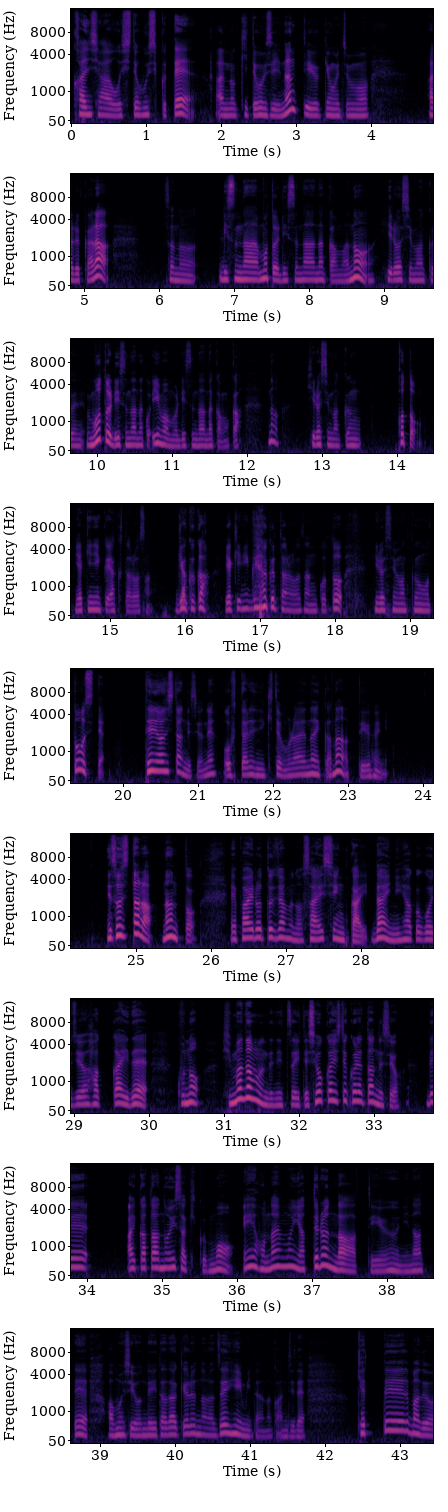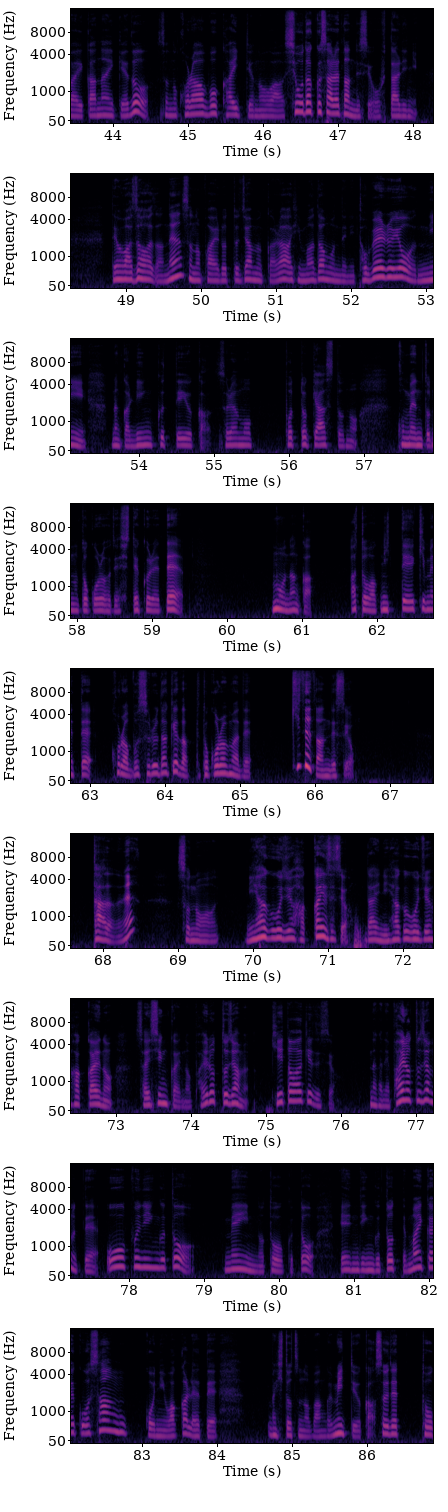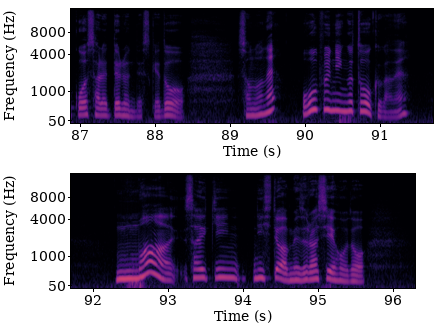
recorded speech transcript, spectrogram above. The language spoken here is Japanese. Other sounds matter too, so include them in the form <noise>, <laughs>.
感謝をしてほしくてあの来てほしいなっていう気持ちもあるからそのリスナー元リスナー仲間の広島くん元リスナー仲間今もリスナー仲間かの広島くんこと焼肉薬太郎さん。逆か。焼肉薬太郎さんこと広島くんを通して提案したんですよね。お二人に来てもらえないかなっていうふうに。そしたらなんとえパイロットジャムの最新回第258回でこの「暇だもんで」について紹介してくれたんですよ。で相方の伊崎くんも「えー、ほないもんやってるんだ」っていう風になってあもし呼んでいただけるなら是非みたいな感じで決定まではいかないけどそのコラボ会っていうのは承諾されたんですよお二人に。でわざわざねそのパイロットジャムから暇だもんでに飛べるようになんかリンクっていうかそれもポッドキャストのコメントのところでしてくれてもうなんかあとは日程決めてコラボするだけだってところまで来てたんですよ。ただねその258回ですよ第258回の最新回のパイロットジャム聞いたわけですよ。なんかねパイロットジャムってオープニングとメインのトークとエンディングとって毎回こう3個に分かれて、まあ、1つの番組っていうかそれで投稿されてるんですけどそのねオープニングトークがねまあ最近にしては珍しいほど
